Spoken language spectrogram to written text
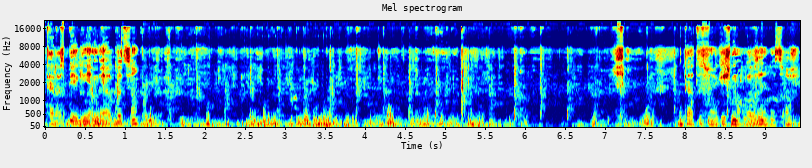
Teraz biegniemy jakby, co? Tak, to są jakieś magazyny, coś.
